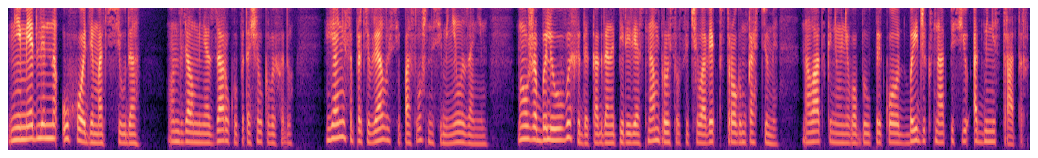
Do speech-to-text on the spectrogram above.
«Немедленно уходим отсюда!» Он взял меня за руку и потащил к выходу. Я не сопротивлялась и послушно семенила за ним. Мы уже были у выхода, когда на перерез нам бросился человек в строгом костюме — на лацкане у него был приколот бейджик с надписью «Администратор».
